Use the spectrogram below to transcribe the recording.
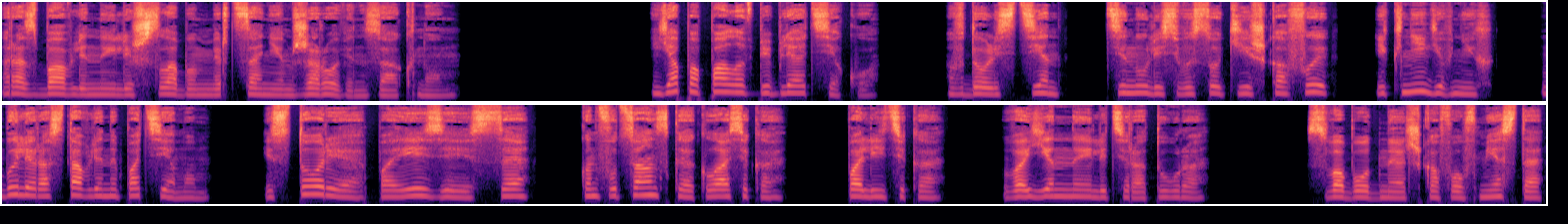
разбавленные лишь слабым мерцанием жаровин за окном. Я попала в библиотеку. Вдоль стен тянулись высокие шкафы, и книги в них были расставлены по темам. История, поэзия, эссе, конфуцианская классика, политика, военная литература. Свободное от шкафов место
